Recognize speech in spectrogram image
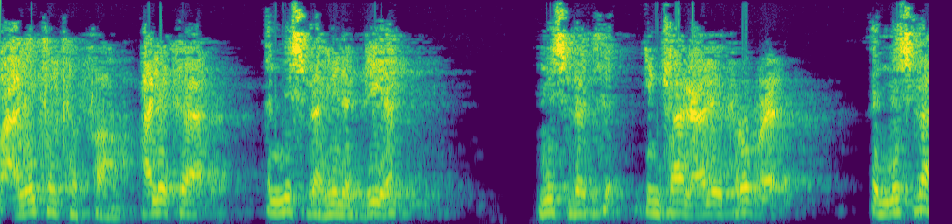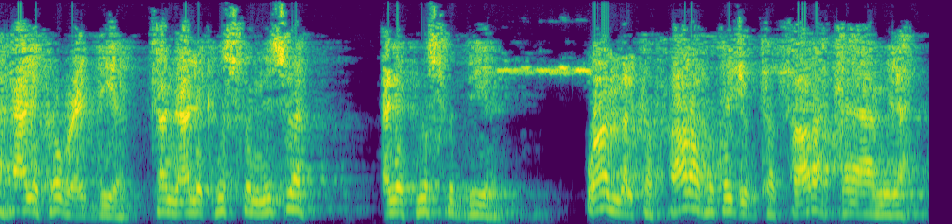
وعليك الكفارة. عليك النسبة من الدية نسبة إن كان عليك ربع النسبة عليك ربع الدية كان عليك نصف النسبة عليك نصف الدية وأما الكفارة فتجب كفارة كاملة.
